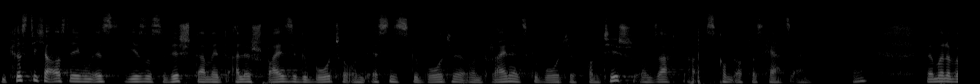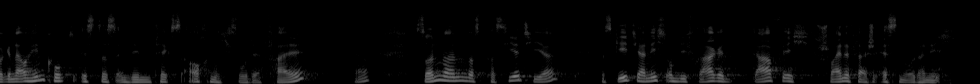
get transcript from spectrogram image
Die christliche Auslegung ist, Jesus wischt damit alle Speisegebote und Essensgebote und Reinheitsgebote vom Tisch und sagt, es kommt auf das Herz an. Ja? Wenn man aber genau hinguckt, ist das in dem Text auch nicht so der Fall, ja? sondern was passiert hier? Es geht ja nicht um die Frage, darf ich Schweinefleisch essen oder nicht.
